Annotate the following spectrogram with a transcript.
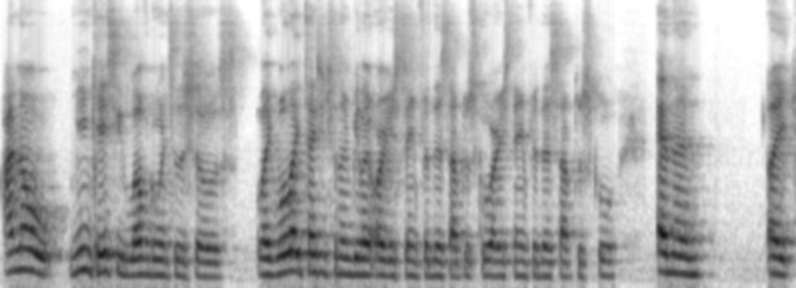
I know me and Kacey love going to the shows. Like we'll like text each other and be like, "Are you staying for this after school? Are you staying for this after school?" And then, like,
